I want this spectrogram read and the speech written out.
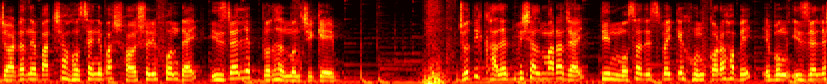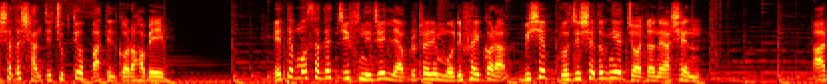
জর্ডানের বাদশাহ হোসেন এবার সরাসরি ফোন দেয় ইসরায়েলের প্রধানমন্ত্রীকে। যদি খালেদ বিশাল মারা যায়, তিন মোসাদ ইসমাইকে খুন করা হবে এবং ইসরায়েলের সাথে শান্তি চুক্তিও বাতিল করা হবে। এতে মোসাদের চিফ নিজেই ল্যাবরেটরি মডিফাই করা বিষে প্রতিষেধক নিয়ে জর্ডানে আসেন। আর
